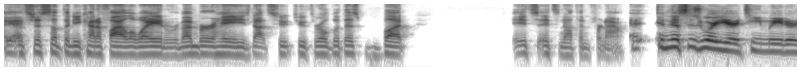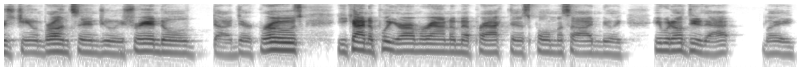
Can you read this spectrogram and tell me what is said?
Yeah. It's just something you kind of file away and remember, hey, he's not too, too thrilled with this, but it's it's nothing for now. and this is where your team leaders, Jalen Brunson, Julius Randle, uh, Derrick Rose, you kind of put your arm around them at practice, pull them aside, and be like, "Hey, we don't do that. Like,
